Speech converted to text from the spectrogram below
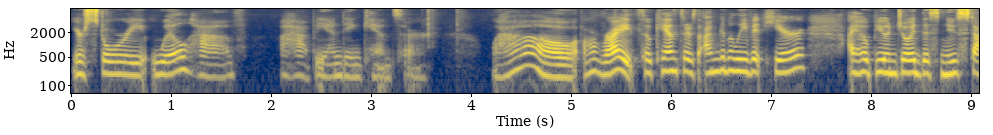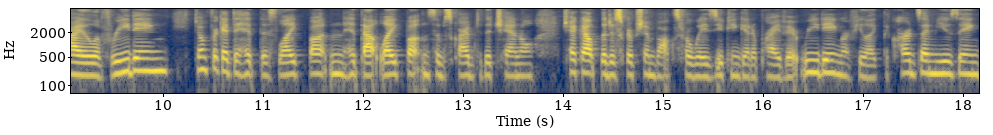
Your story will have a happy ending, Cancer. Wow. All right. So, Cancers, I'm going to leave it here. I hope you enjoyed this new style of reading. Don't forget to hit this like button, hit that like button, subscribe to the channel. Check out the description box for ways you can get a private reading, or if you like the cards I'm using,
